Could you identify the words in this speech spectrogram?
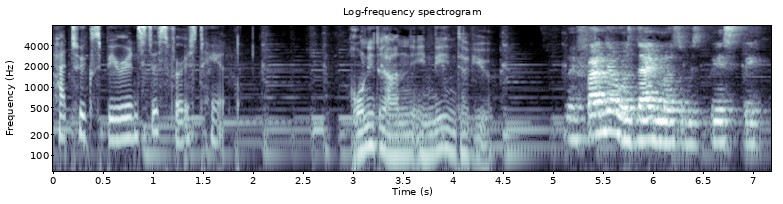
had to experience this firsthand. Ronit Ran in the interview. My father was diagnosed with PSP,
